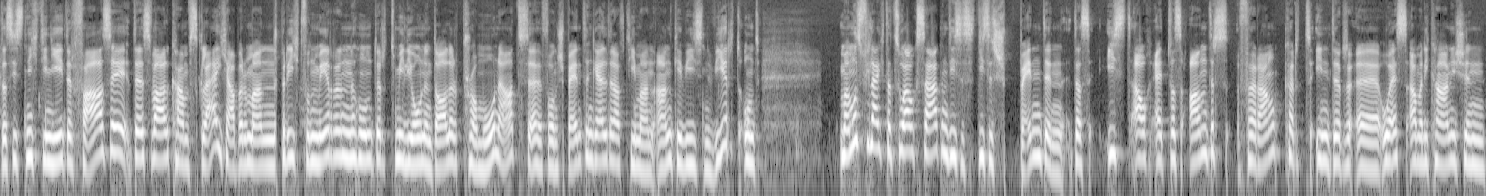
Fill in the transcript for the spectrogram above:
das ist nicht in jeder Phase des Wahlkampfs gleich, aber man spricht von mehreren hundert Millionen Dollar pro Monat äh, von Spendengeldern, auf die man angewiesen wird. Und man muss vielleicht dazu auch sagen, dieses, dieses Spenden, das ist auch etwas anders verankert in der äh, US-amerikanischen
